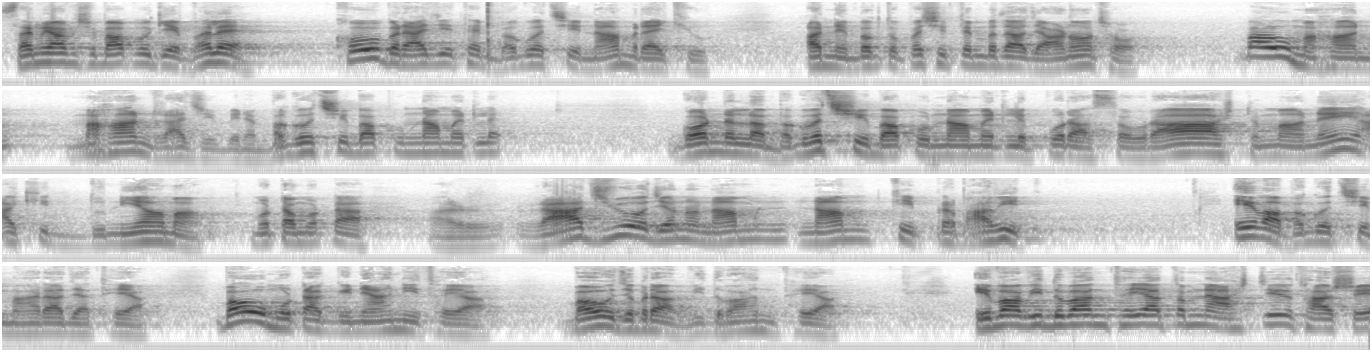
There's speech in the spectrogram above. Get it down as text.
સંગ્રામસિંહ બાપુ કે, ભલે, ખૂબ રાજી થઈને ભગવતસિંહ નામ રાખ્યું. અને ભક્તો, પછી તેમ બધા જાણો છો, બહુ મહાન મહાન રાજી બને ભગવતસિંહ બાપુનું નામ એટલે? ગોંડલના ભગવતસિંહ બાપુનું નામ એટલે પૂરા સૌરાષ્ટ્રમાં નહીં, આખી દુનિયામાં મોટા મોટા રાજવીઓ જેનો નામ, નામથી પ્રભાવિત એવા ભગવતસિંહ મહારાજા થયા. બહુ મોટા જ્ઞાની થયા, બહુ જબરા વિદ્વાન થયા. એવા વિદ્વાન થયા તમને આશ્ચર્ય થશે,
